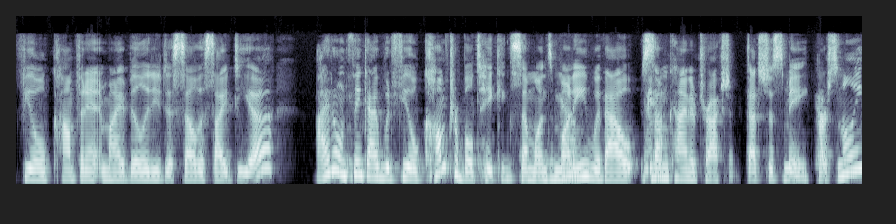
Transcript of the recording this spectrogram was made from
feel confident in my ability to sell this idea, I don't think I would feel comfortable taking someone's Yeah. money without Yeah. some kind of traction. That's just me Yeah. personally.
